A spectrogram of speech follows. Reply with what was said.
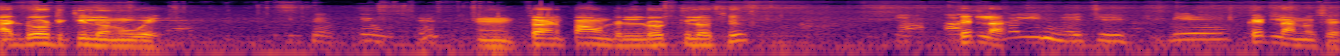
આ દોઢ કિલોનું હોય. ત્રણ પાઉન્ડ એટલે દોઢ કિલો થયું. કેટલા? કેટલાનું છે.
